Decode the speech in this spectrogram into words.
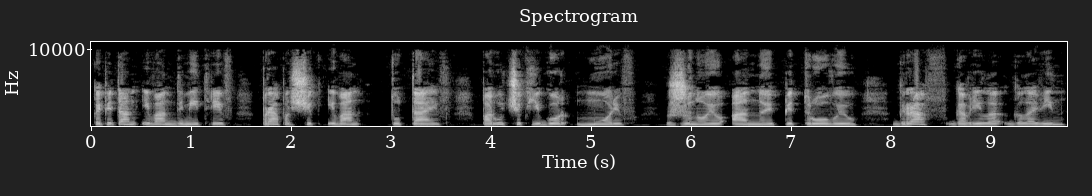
капитан Иван Дмитриев, прапорщик Иван Тутаев, поручик Егор Морев с женою Анною Петровую, граф Гаврила Головин,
